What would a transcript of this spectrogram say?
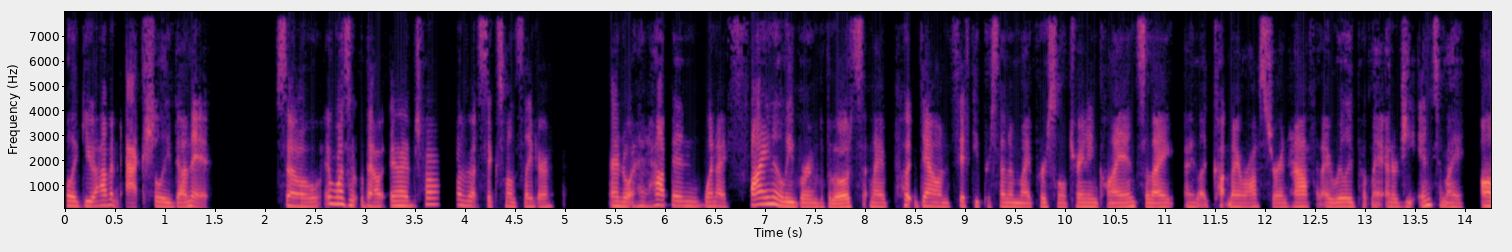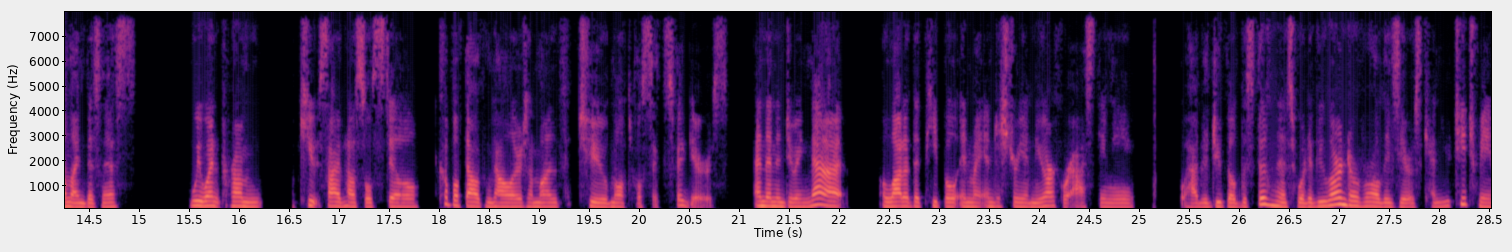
Like you haven't actually done it. So it wasn't without, it was probably about six months later. And what had happened when I finally burned the boats and I put down 50% of my personal training clients and I, I like cut my roster in half and I really put my energy into my online business. We went from cute side hustle still a couple thousand dollars a month to multiple six figures. And then in doing that, a lot of the people in my industry in New York were asking me, well, how did you build this business? What have you learned over all these years? Can you teach me?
